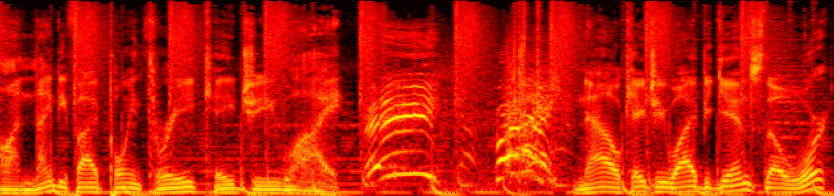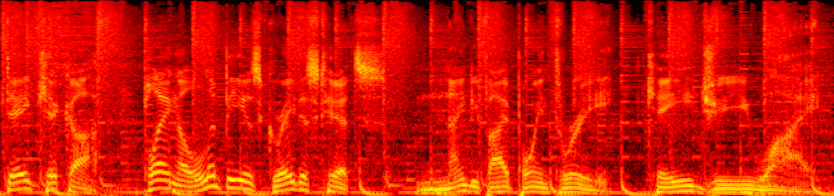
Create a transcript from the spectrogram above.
on 95.3 KGY. Ready? Break! Now KGY begins the workday kickoff, playing Olympia's greatest hits, 95.3 KGY.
